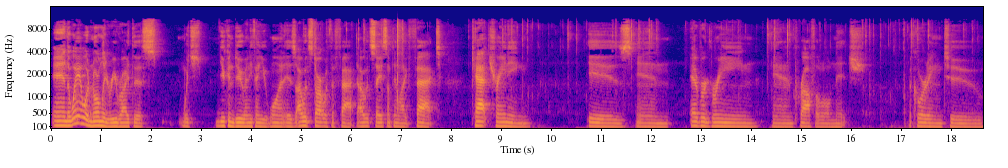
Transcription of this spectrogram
and the way I would normally rewrite this, which you can do anything you want is I would start with the fact. I would say something like fact cat training is an evergreen and profitable niche according to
